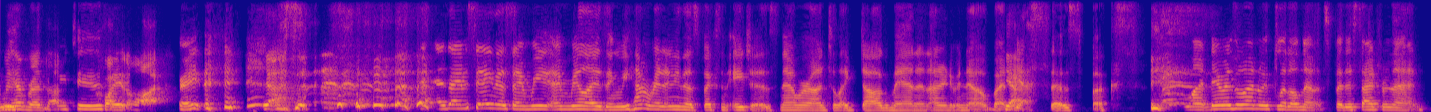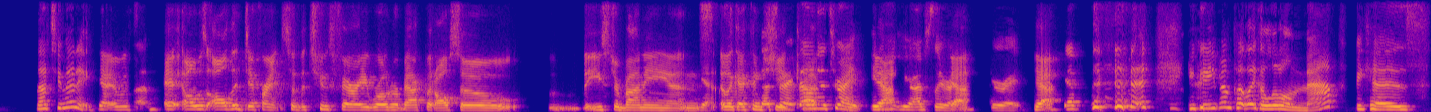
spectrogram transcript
we have read that quite a lot right yes as I'm saying this, I'm re- I'm realizing we haven't read any of those books in ages. Now we're on to like Dog Man, and I don't even know. But yes, yes those books. one, there was one with little notes, but aside from that, not too many. Yeah, it was. Um, it, it was all the different. So the Tooth Fairy wrote her back, but also the Easter Bunny, and yeah. like I think that's she. Right. Kept, oh, that's right. Yeah, you're absolutely right. Yeah. You're right. Yeah. Yep. you could even put like a little map because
